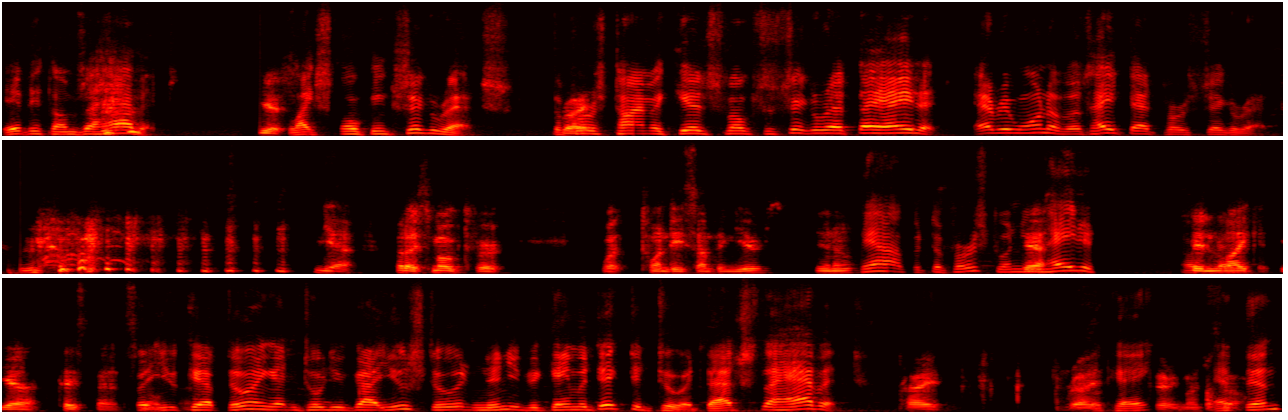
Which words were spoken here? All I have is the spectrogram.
it becomes a habit, yes. like smoking cigarettes. The Right. first time a kid smokes a cigarette, they hate it. Every one of us hate that first cigarette. yeah. But I smoked for what, 20 something years, you know? Yeah, but the first one you Yeah. hated. Didn't like it. Yeah. taste bad. But you bad. kept doing it until you got used to it, and then you became addicted to it. That's the habit. Right. Right. Okay. Very much And so. then,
